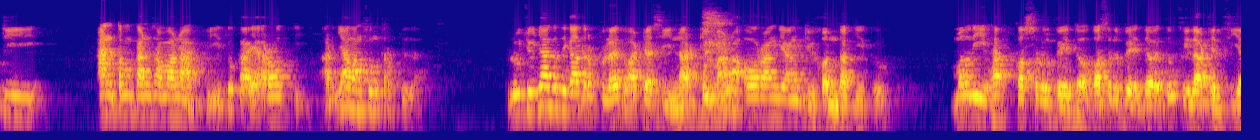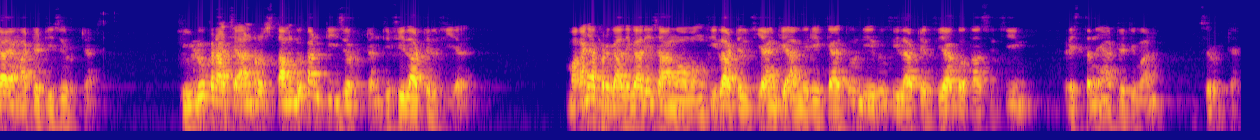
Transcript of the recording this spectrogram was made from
diantemkan sama Nabi itu kayak roti, artinya langsung terbelah. Lucunya ketika terbelah itu ada sinar di mana orang yang dikontak itu melihat Kosrul Bedo. Kosrul Bedo itu Philadelphia yang ada di Jordan. Dulu kerajaan Rustam itu kan di Jordan, di Philadelphia. Makanya berkali-kali saya ngomong, Philadelphia yang di Amerika itu niru Philadelphia kota suci Kristen yang ada di mana? Jordan.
